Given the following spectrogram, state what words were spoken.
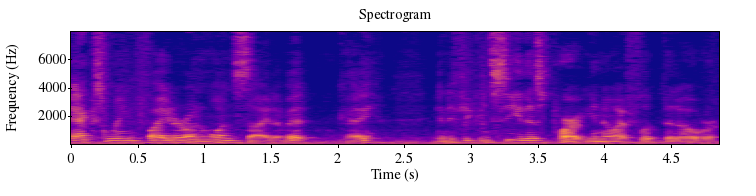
X-Wing fighter on one side of it, okay? And if you can see this part, you know I flipped it over.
